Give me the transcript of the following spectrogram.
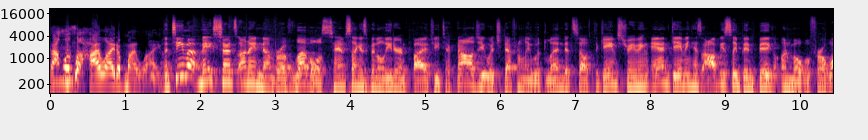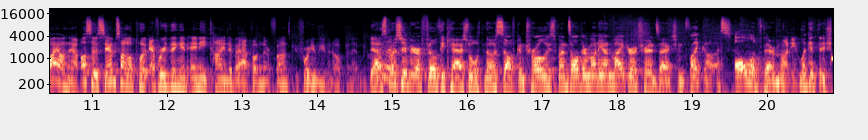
That was a highlight of my life. The team up makes sense on a number of levels. Samsung has been a leader in 5G technology, which definitely would lend itself to game streaming, and gaming has obviously been big on mobile for a while now. Also, Samsung will put everything in any kind of app on their phones before you even open it. Yeah, especially if you're a filthy casual with no self control who spends all their money on microtransactions, like us. All of their money. Look at this. Shit.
